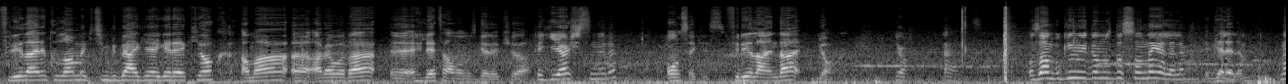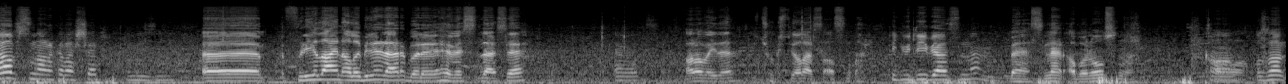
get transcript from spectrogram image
Freeline'ı kullanmak için bir belgeye gerek yok ama e, arabada e, ehliyet almamız gerekiyor. Peki yaş sınırı? 18. Freeline'da yok. Yok. Evet. O zaman bugün videomuzda sonuna gelelim. E, Gelelim. Ne yapsın arkadaşlar? Bunu izleyin. Ee, Freeline alabilirler böyle heveslilerse. Evet. Arabayı da çok istiyorlarsa alsınlar. Peki videoyu beğensinler mi? Beğensinler, abone olsunlar. Tamam. Kanala. O zaman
